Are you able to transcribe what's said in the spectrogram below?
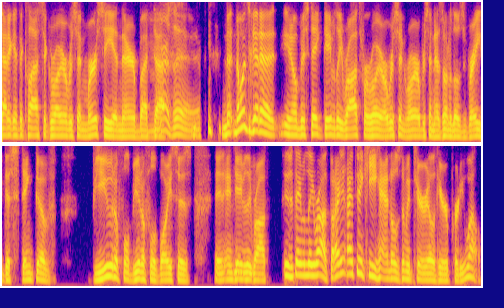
Got to get the classic Roy Orbison "Mercy" in there, but uh, no, no one's gonna you know mistake David Lee Roth for Roy Orbison. Roy Orbison has one of those very distinctive, beautiful, beautiful voices, and, and David Lee Mhm. Roth is David Lee Roth. But I, I think he handles the material here pretty well.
